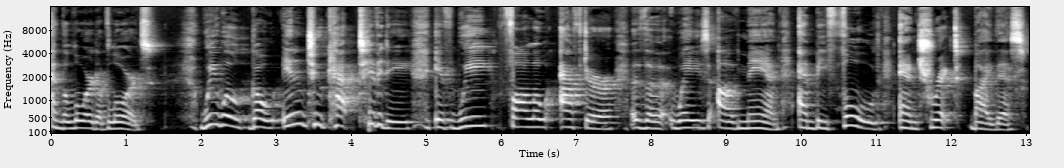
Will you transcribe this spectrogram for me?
and the Lord of Lords. We will go into captivity if we follow after the ways of man and be fooled and tricked by this.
